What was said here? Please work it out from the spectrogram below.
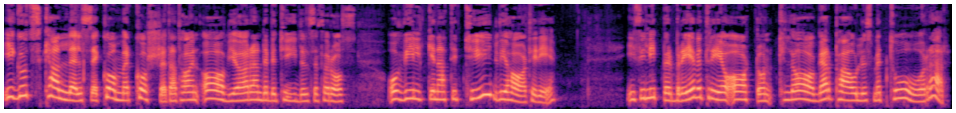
I Guds kallelse kommer korset att ha en avgörande betydelse för oss och vilken attityd vi har till det. I Filipperbrevet 3 och 18 klagar Paulus med tårar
